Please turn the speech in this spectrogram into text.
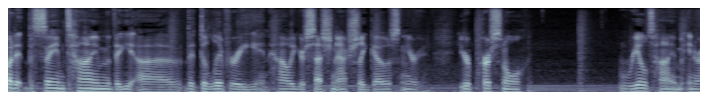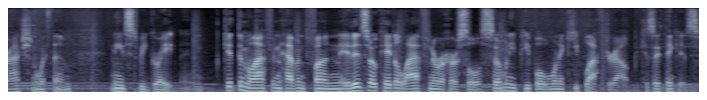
but at the same time, the uh, the delivery and how your session actually goes and your your personal real time interaction with them needs to be great. Get them laughing, having fun. It is okay to laugh in a rehearsal. So many people want to keep laughter out because I think it's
